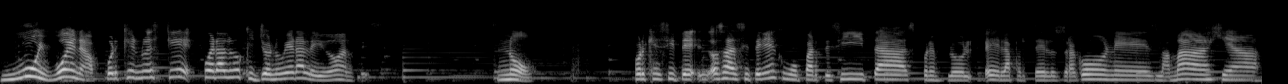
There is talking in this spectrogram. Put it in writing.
muy buena, porque no es que fuera algo que yo no hubiera leído antes. No. Porque si te, o sea, si tenía como partecitas, por ejemplo, eh, la parte de los dragones, la magia,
